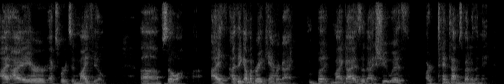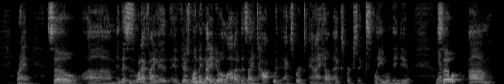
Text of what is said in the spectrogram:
I hire experts in my field. Um, so I I think I'm a great camera guy, but my guys that I shoot with are ten times better than me, right? So, um, and this is what I find if there's one thing that I do a lot of is I talk with experts and I help experts explain what they do. Yep. So, um,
